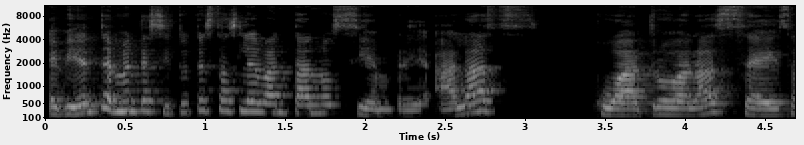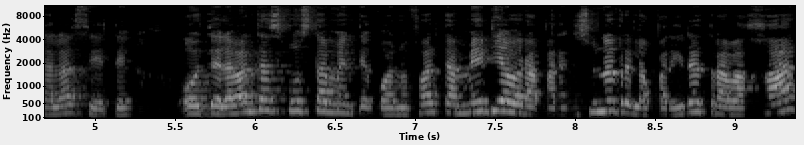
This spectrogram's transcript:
evidentemente si tú te estás levantando siempre a las 4, a las 6, a las 7, o te levantas justamente cuando falta media hora para que suene el reloj para ir a trabajar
